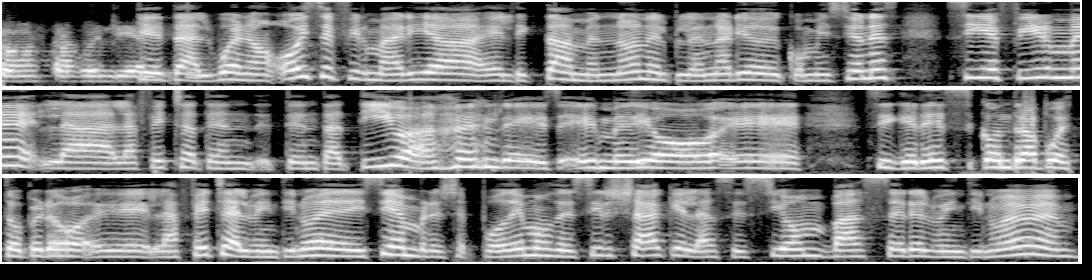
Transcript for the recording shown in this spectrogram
¿Cómo estás? Buen día. ¿Qué tal? Bueno, hoy se firmaría el dictamen, ¿no? En el plenario de comisiones. ¿Sigue firme la, la fecha tentativa? es medio, eh, si querés, contrapuesto, pero eh, la fecha del 29 de diciembre, ¿podemos decir ya que la sesión va a ser el 29?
